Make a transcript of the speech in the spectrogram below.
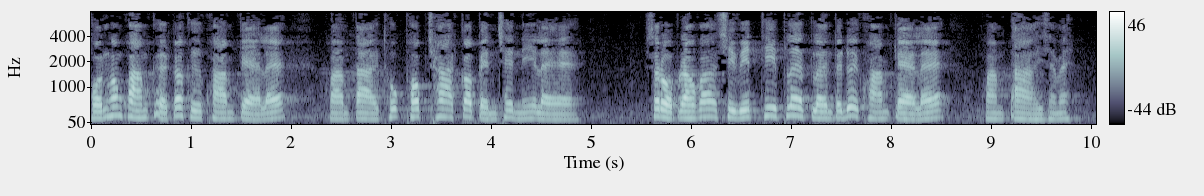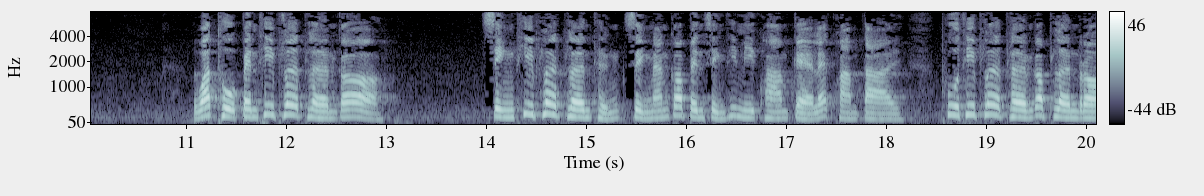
ผลของความเกิดก็คือความแก่และความตายทุกภพชาติก็เป็นเช่นนี้แล สรุปเราก็ชีวิตที่เพลิดเพลินไปด้วยความแก่และความตายใช่ไหมวัตถุเป็นที่เพลิดเพลินก็สิ่งที่เพลิดเพลินถึง สิ่งนั้นก็เป็นสิ่งที่มีความแก่และความตาย ผู้ที่เพลิดเพลินก็เพลินรอ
